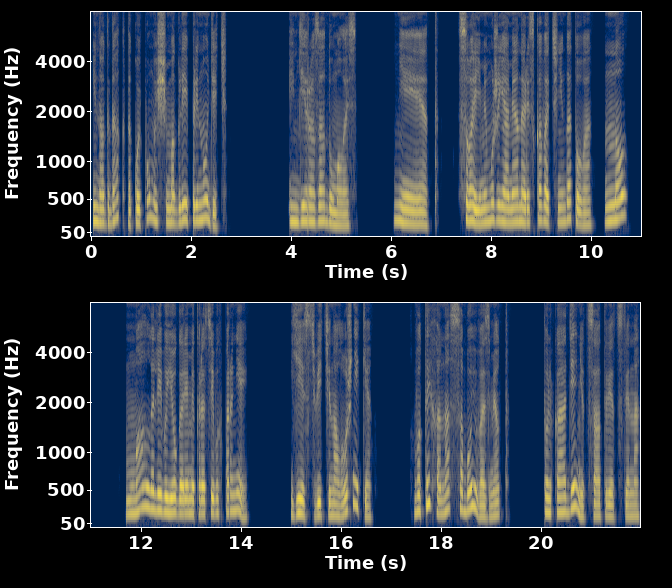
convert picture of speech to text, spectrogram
Иногда к такой помощи могли и принудить. Индира задумалась. Нет, своими мужьями она рисковать не готова, но... Мало ли в ее гареме красивых парней. Есть ведь и наложники, вот их она с собой возьмет. Только оденет соответственно.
